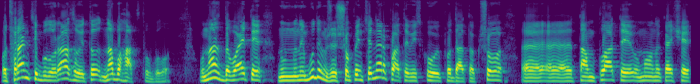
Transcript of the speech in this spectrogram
От Франції було разовий, то на багатство було. У нас давайте, ну ми не будемо вже, що пенсіонер платить військовий податок, що е, е, там платить, умовно кажучи,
